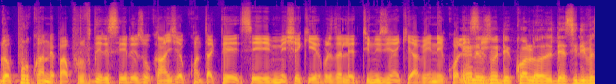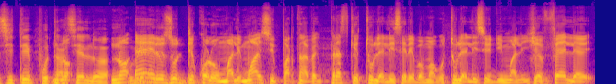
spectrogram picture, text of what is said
Donc pourquoi ne pas profiter de ces réseaux Quand j'ai contacté ces messieurs qui représentent les Tunisiens qui avaient une école un ici. Un réseau d'écoles, euh, des universités potentielles Non, non un réseau d'écoles au Mali. Moi je suis partenaire avec presque tous les lycées de Bamako, tous les lycées du Mali. J'ai fait les,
